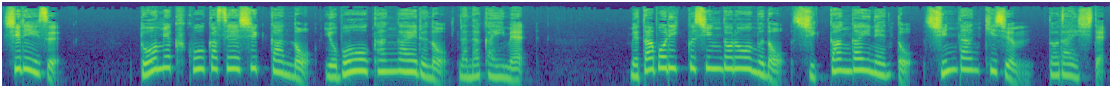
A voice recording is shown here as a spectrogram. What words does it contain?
シリーズ動脈硬化性疾患の予防を考えるの7回目。メタボリックシンドロームの疾患概念と診断基準と題して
